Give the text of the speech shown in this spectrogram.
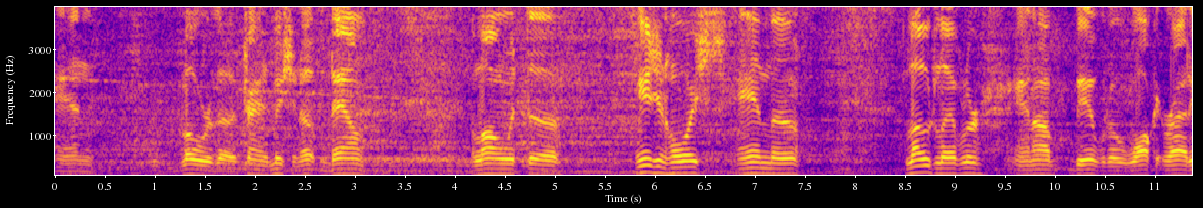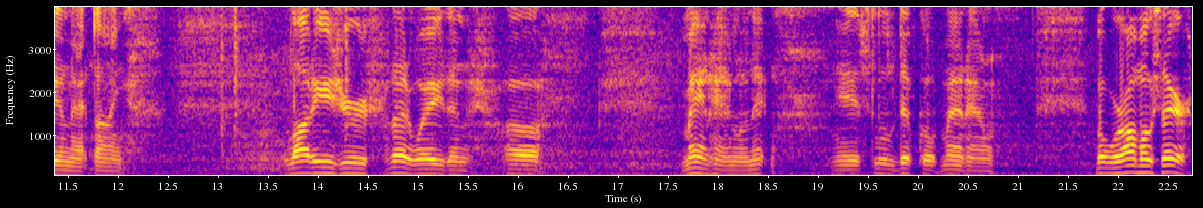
and lower the transmission up and down along with the engine hoist and the load leveler and I'll be able to walk it right in that thing. A lot easier that way than uh, manhandling it. Yeah, it's a little difficult manhandling. but we're almost there.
